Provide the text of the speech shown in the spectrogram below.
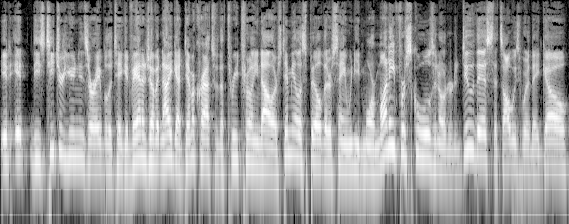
It, it, these teacher unions are able to take advantage of it. Now you got Democrats with a three trillion dollar stimulus bill that are saying we need more money for schools in order to do this. That's always where they go.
